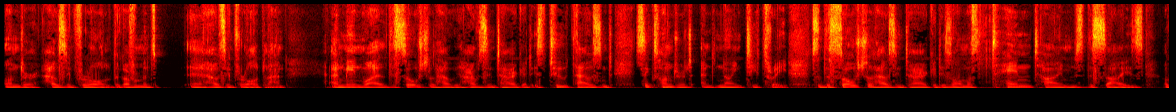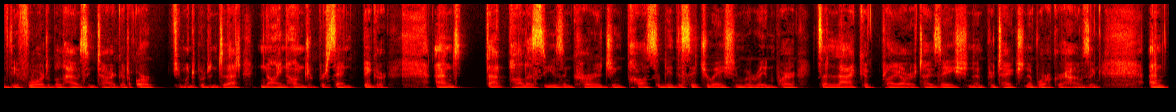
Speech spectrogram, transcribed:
under Housing for All, the government's uh, Housing for All plan. And meanwhile, the social housing target is 2,693. So the social housing target is almost 10 times the size of the affordable housing target, or if you want to put into that, 900% bigger. And that policy is encouraging possibly the situation we're in where it's a lack of prioritisation and protection of worker housing. And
